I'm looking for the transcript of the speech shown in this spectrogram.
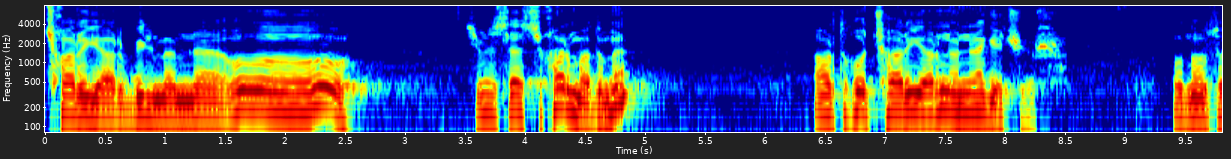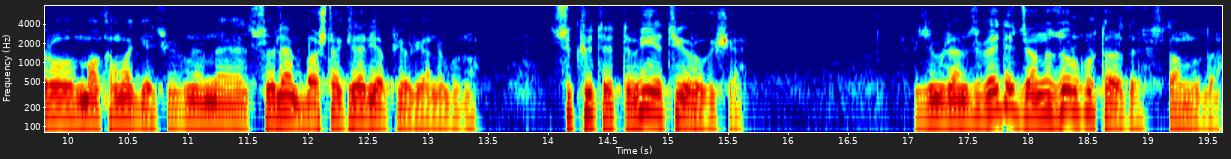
çarı yar bilmem ne. Oo. Şimdi ses çıkarmadı mı? Artık o çağrı yarın önüne geçiyor. Ondan sonra o makama geçiyor. Bilmem ne. Söylen, baştakiler yapıyor yani bunu. Sükut etti mi yetiyor o işe. Bizim Remzi Bey de canını zor kurtardı İstanbul'da.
